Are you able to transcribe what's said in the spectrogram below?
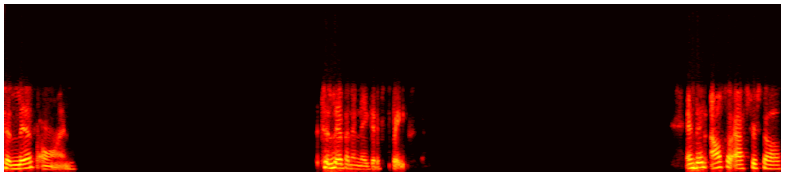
to live on, to live in a negative space? And then also ask yourself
